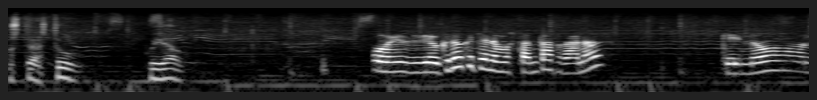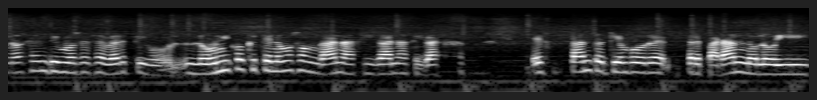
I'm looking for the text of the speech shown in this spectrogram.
ostras tú, cuidado. Pues yo creo que tenemos tantas ganas que no, no sentimos ese vértigo. Lo único que tenemos son ganas y ganas y ganas. Es tanto tiempo re- preparándolo y,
